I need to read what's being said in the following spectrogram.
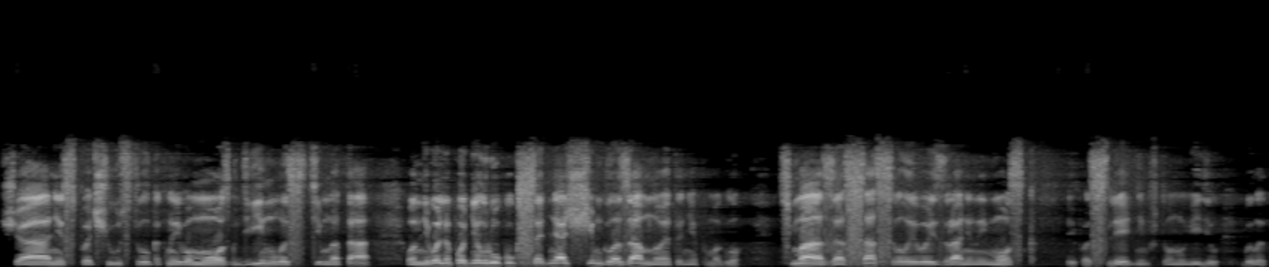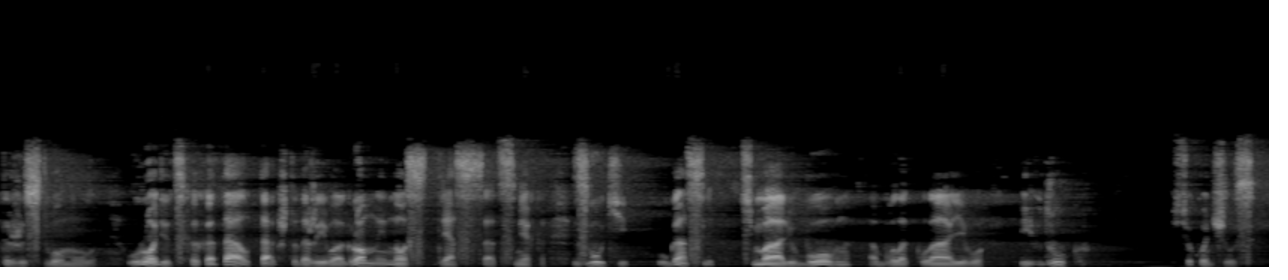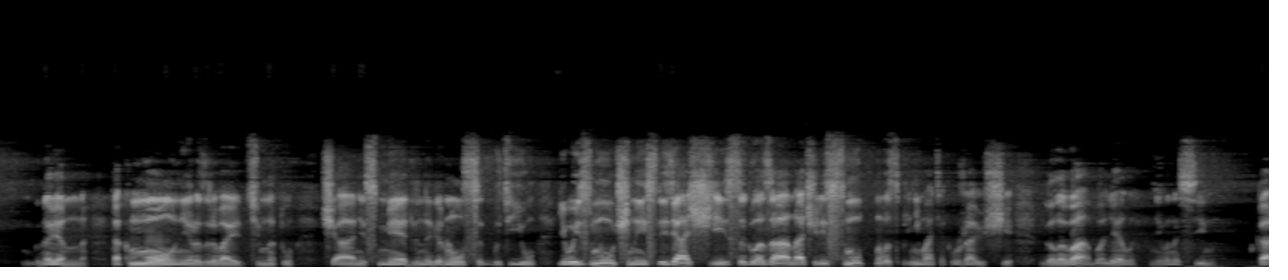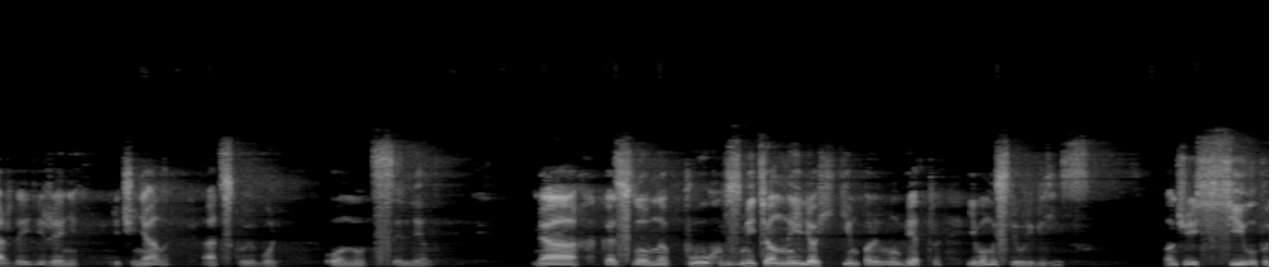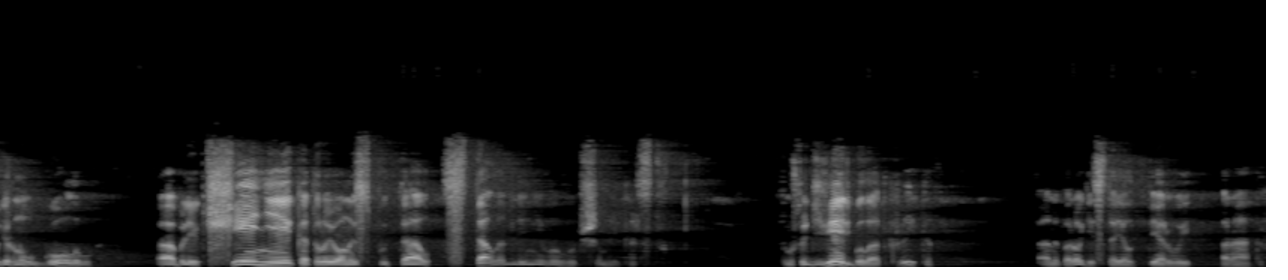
Чанис почувствовал, как на его мозг двинулась темнота. Он невольно поднял руку к соднящим глазам, но это не помогло. Тьма засасывала его израненный мозг, и последним, что он увидел, было торжество мула. Уродец хохотал так, что даже его огромный нос трясся от смеха. Звуки угасли, тьма любовно обволокла его. И вдруг все кончилось. Мгновенно, так молния разрывает темноту. Чанис медленно вернулся к бытию. Его измученные, слезящиеся глаза начали смутно воспринимать окружающее. Голова болела невыносимо. Каждое движение причиняло адскую боль. Он уцелел. Мягко, словно пух, взметенный легким порывом ветра, его мысли улеглись. Он через силу повернул голову. Облегчение, которое он испытал, стало для него лучшим лекарством. Потому что дверь была открыта, а на пороге стоял первый оратор.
